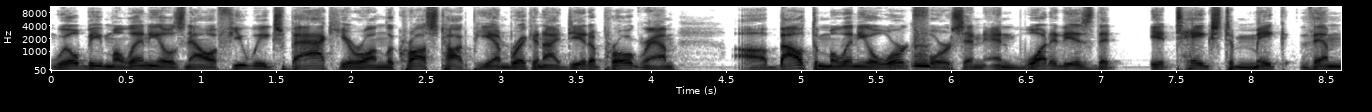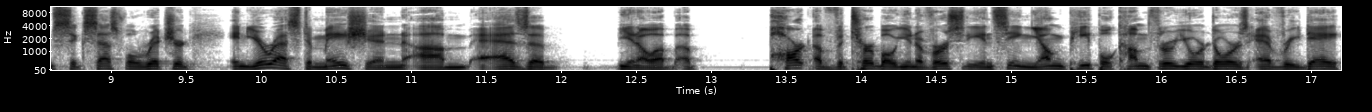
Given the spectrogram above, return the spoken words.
will be millennials. Now, a few weeks back here on La Crosse Talk PM, Rick and I did a program about the millennial mm-hmm. workforce and and what it is that it takes to make them successful. Richard, in your estimation, um, as a you know a, a part of Viterbo University and seeing young people come through your doors every day.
